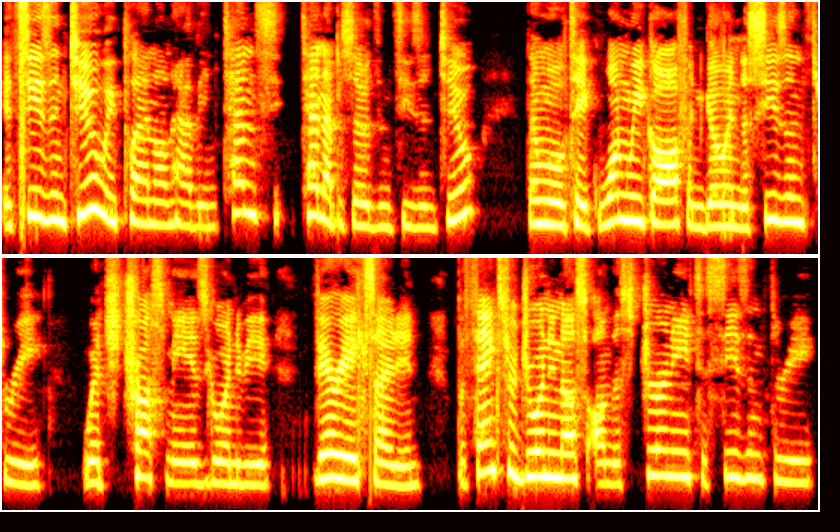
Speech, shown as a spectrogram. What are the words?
It's season two. We plan on having 10, 10 episodes in season two. Then we'll take one week off and go into season three, which, trust me, is going to be very exciting. But thanks for joining us on this journey to season three.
